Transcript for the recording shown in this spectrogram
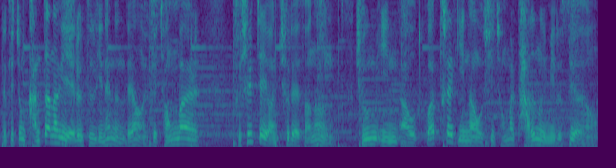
이렇게 좀 간단하게 예를 들긴 했는데요. 이렇게 정말 그 실제 연출에서는 zoom in out과 track in out이 정말 다른 의미로 쓰여요.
